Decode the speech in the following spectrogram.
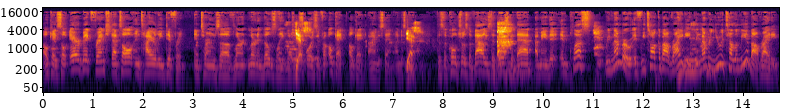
Okay, so Arabic, French, that's all entirely different in terms of learn, learning those languages. Yes. Or is it from? Okay, okay, I understand. I understand. Yes because the cultures, the values, the this, the that. I mean, the, and plus, remember, if we talk about writing, remember you were telling me about writing.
